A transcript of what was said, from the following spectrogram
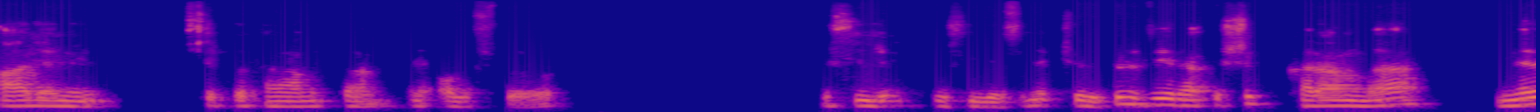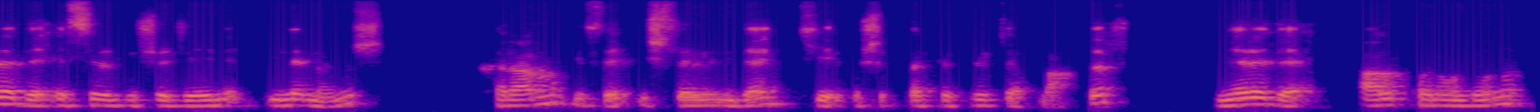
Alemin ışık ve karanlıktan e, oluştuğu düşünce, düşüncesini çürütür. Zira ışık karanlığa nerede esir düşeceğini bilememiş. Karanlık ise işlevinden ki ışıkla kötülük yapmaktır. Nerede al konulduğunu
